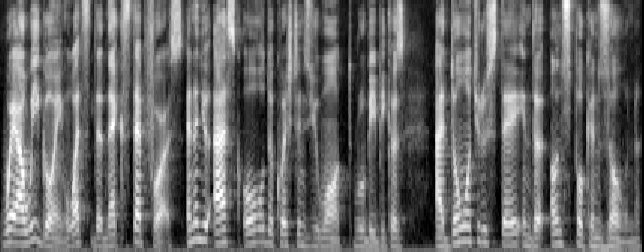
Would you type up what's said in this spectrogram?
where are we going? What's the next step for us? And then you ask all the questions you want, Ruby, because I don't want you to stay in the unspoken zone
